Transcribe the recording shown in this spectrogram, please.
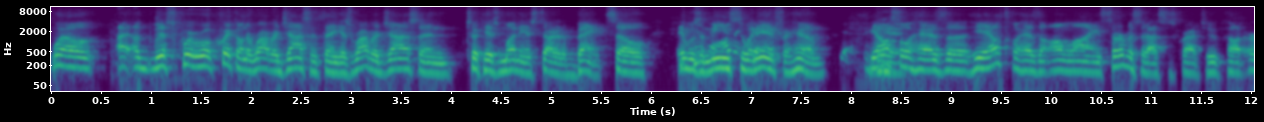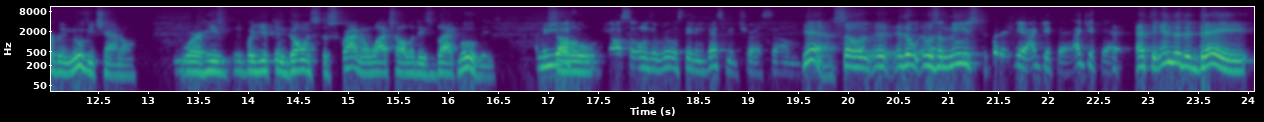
Well, I, just real quick on the Robert Johnson thing is Robert Johnson took his money and started a bank. So it was a means to an end for him. He also has a he also has an online service that I subscribe to called Urban Movie Channel, where he's where you can go and subscribe and watch all of these black movies. I mean, he, So- also, he also owns a real estate investment trust. Um, Yeah, so it, it, it was a means. it- yeah, I get that. I get that. At the end of the day,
